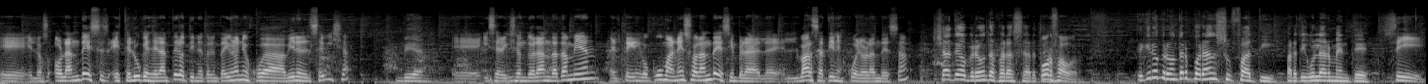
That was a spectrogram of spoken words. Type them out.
eh, los holandeses. Este Luke es delantero, tiene 31 años, juega bien en el Sevilla. bien. eh, y selección de Holanda también. El técnico Kuman es holandés, siempre la- la- el Barça tiene escuela holandesa. Ya tengo preguntas para hacerte. Por favor. Te quiero preguntar por Ansu Fati, particularmente. Sí.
